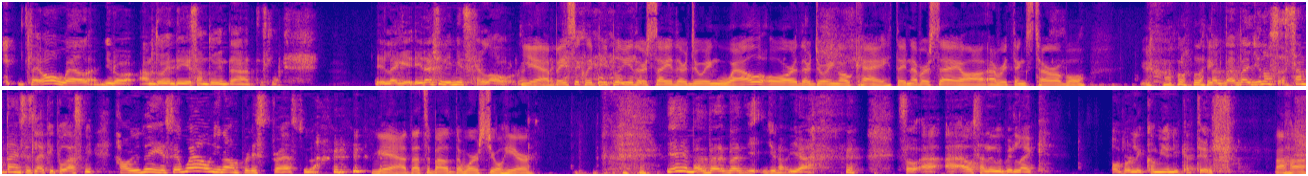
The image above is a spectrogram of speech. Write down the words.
It's like, "Oh well, you know, I'm doing this, I'm doing that." It's like. It, like it actually means hello. Right? Yeah, like, basically, people either say they're doing well or they're doing okay. They never say, "Oh, everything's terrible." You know, like, but, but, but you know sometimes it's like people ask me how are you doing? I say well you know I'm pretty stressed you know. Yeah that's about the worst you'll hear. Yeah but but but you know yeah. So I, I was a little bit like overly communicative. Uh-huh.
